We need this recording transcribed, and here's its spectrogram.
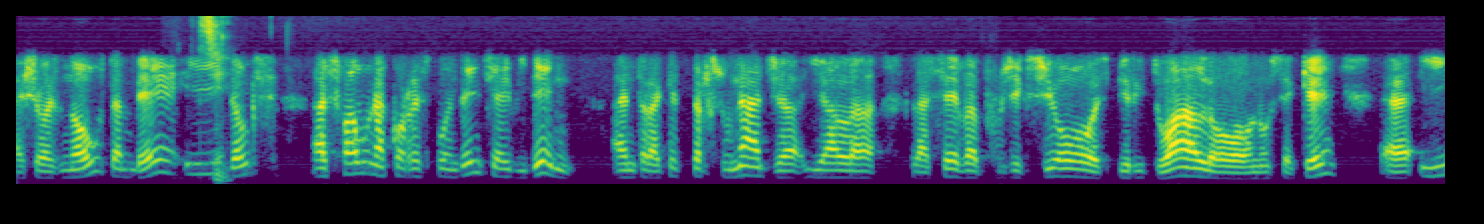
això és nou també, i sí. doncs es fa una correspondència evident entre aquest personatge i la, la seva projecció espiritual o no sé què, eh, i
